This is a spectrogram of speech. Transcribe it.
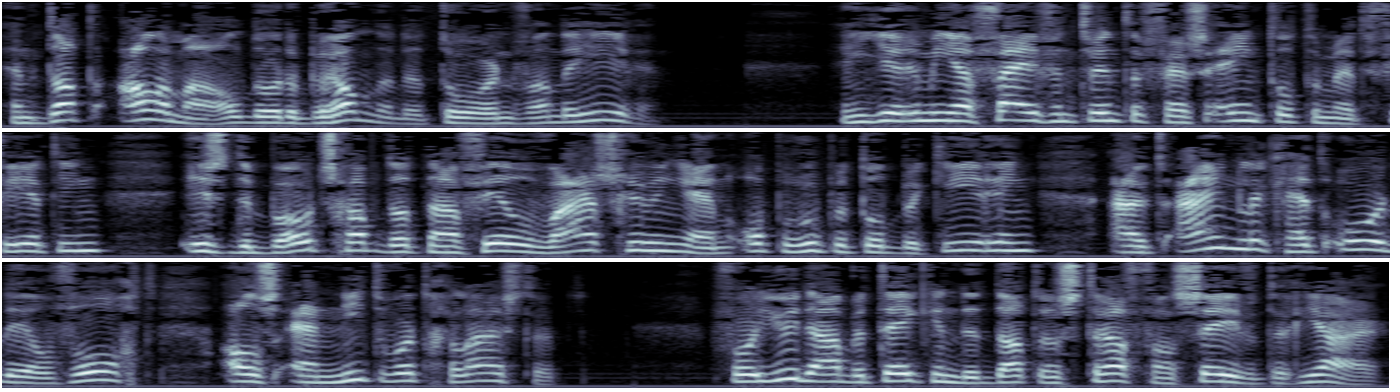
en dat allemaal door de brandende toorn van de Heere. In Jeremia 25 vers 1 tot en met 14 is de boodschap dat na veel waarschuwingen en oproepen tot bekering uiteindelijk het oordeel volgt als er niet wordt geluisterd. Voor Juda betekende dat een straf van 70 jaar.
